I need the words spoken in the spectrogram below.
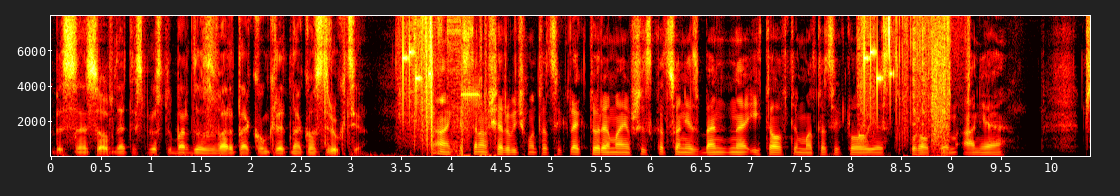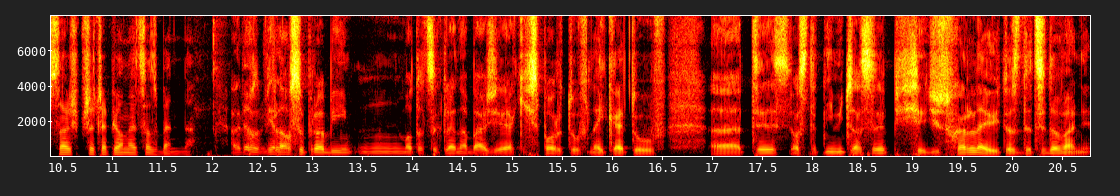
bezsensowne. To jest po prostu bardzo zwarta, konkretna konstrukcja. Tak, ja staram się robić motocykle, które mają wszystko, co niezbędne i to w tym motocyklu jest urokiem, a nie coś przyczepione, co zbędne. Ale wiesz, wiele osób robi mm, motocykle na bazie jakichś sportów, nakedów. E, Ty z ostatnimi czasy siedzisz w Harley'u i to zdecydowanie.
